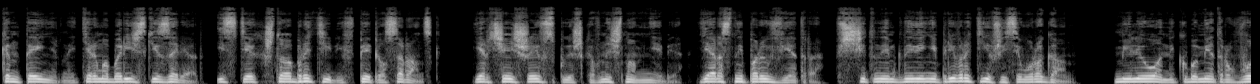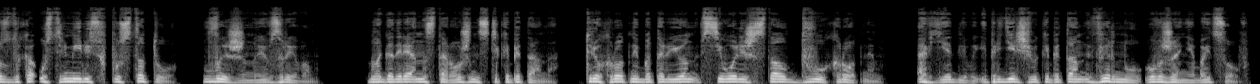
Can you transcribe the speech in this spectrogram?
контейнерный термобарический заряд из тех, что обратили в пепел Саранск. Ярчайшая вспышка в ночном небе, яростный порыв ветра, в считанные мгновения превратившийся в ураган. Миллионы кубометров воздуха устремились в пустоту, выжженную взрывом. Благодаря настороженности капитана, трехротный батальон всего лишь стал двухротным, а въедливый и придирчивый капитан вернул уважение бойцов.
